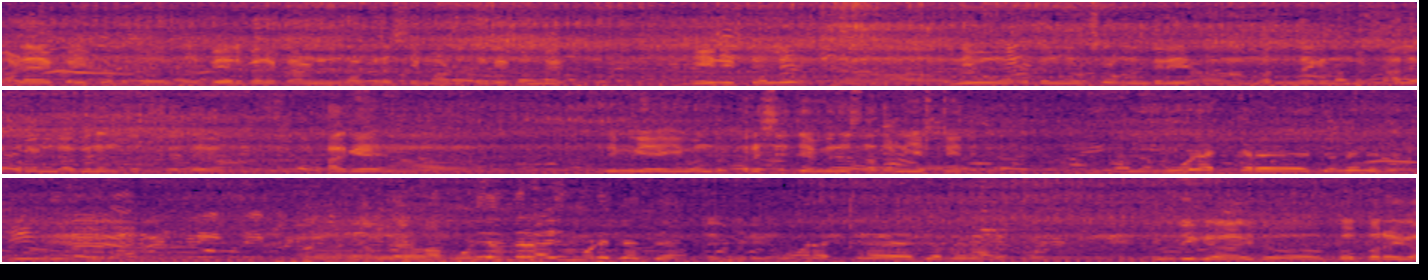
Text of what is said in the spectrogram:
ಮಳೆ ಕೈ ಕೊಡೋದು ಬೇರೆ ಬೇರೆ ಕಾರಣದಿಂದ ಕೃಷಿ ಮಾಡೋ ಸಂಖ್ಯೆ ಕಮ್ಮಿ ಆಗ್ತದೆ. ಈ ನಿಟ್ಟಲ್ಲಿ ಆ, ನೀವು ಅದನ್ನು ಉಳಿಸ್ಕೊಂಡು ಬಂದಿರಿ. ಮೊದಲನೇಗೆ ನಮ್ಮ ಶಾಲೆ ಪರ ನಿಮ್ಗೆ ಅಭಿನಂದಿಸ್ತೇವೆ ಹಾಗೆ ನಿಮಗೆ ಈ ಒಂದು ಕೃಷಿ ಜಮೀನು ಸಾಧಾರಣ ಎಷ್ಟಿದೆ ಒಂದು ಮೂರು ಎಕರೆ ಜಮೀನಿದೆ. ಮುಡಿ ಅಂದರೆ ಐದು ಮುಡಿ ಗೆದ್ದೆ. ಮೂರು ಎಕರೆ ಜಮೀನು ಆಗುತ್ತೆ ನಿಮ್ದೀಗ ಇದು ಗೊಬ್ಬರ ಈಗ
